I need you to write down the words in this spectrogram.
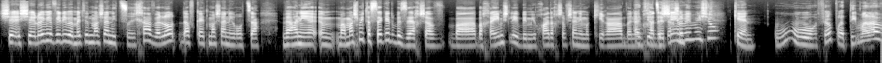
ש, שאלוהים יביא לי באמת את מה שאני צריכה, ולא דווקא את מה שאני רוצה. ואני אה, ממש מתעסקת בזה עכשיו, בחיים שלי, במיוחד עכשיו שאני מכירה בנים את יוצאת חדשים. עכשיו עם מישהו? כן. או, אפשר פרטים עליו?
